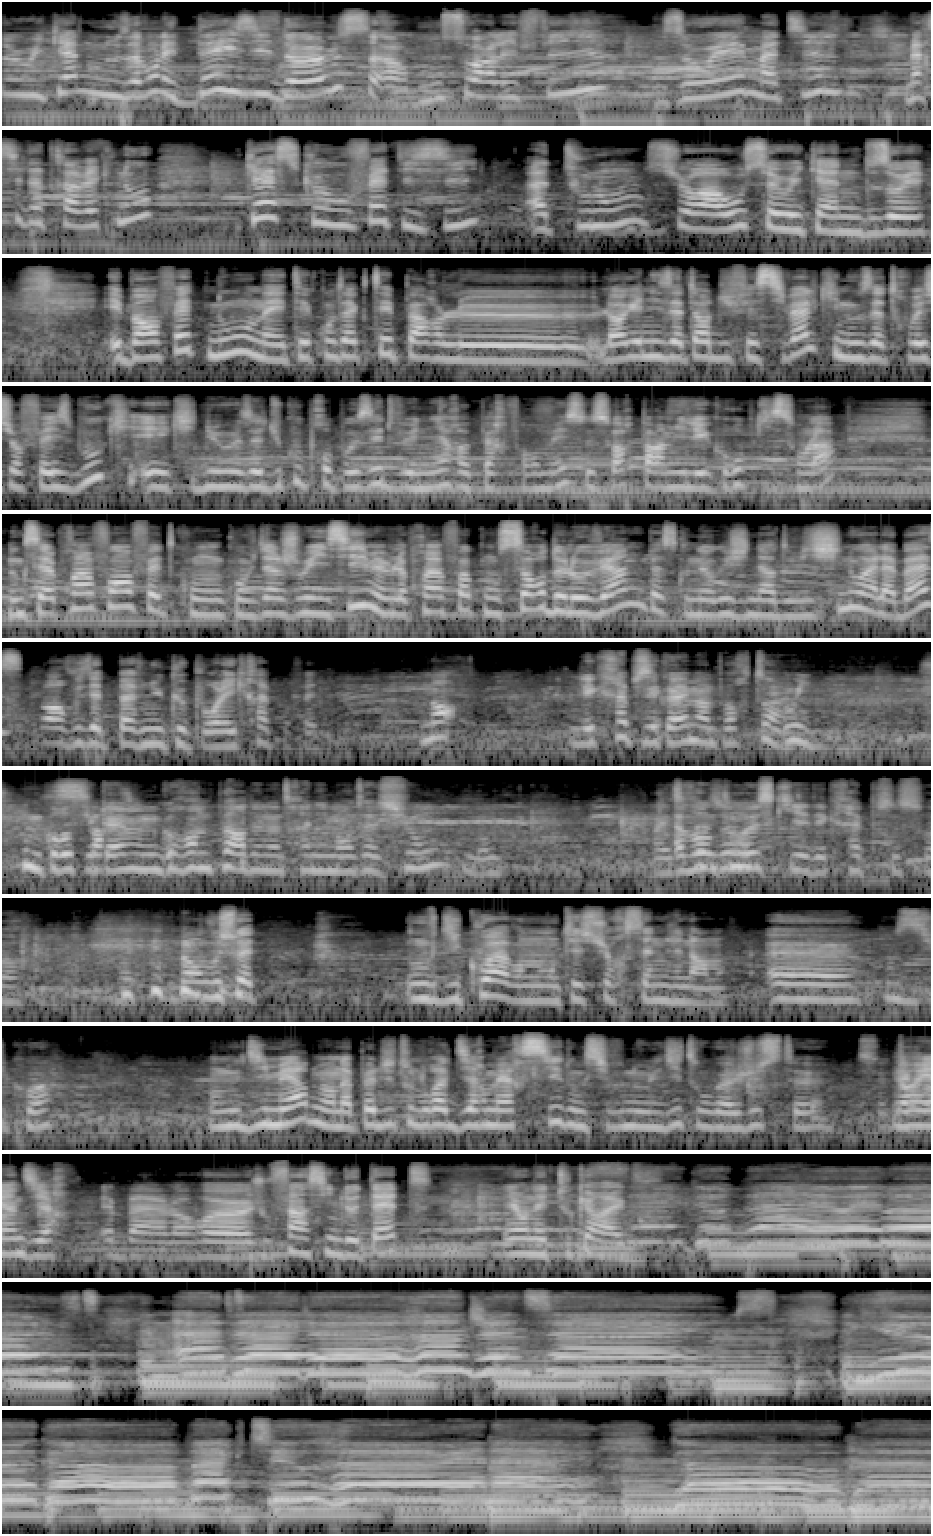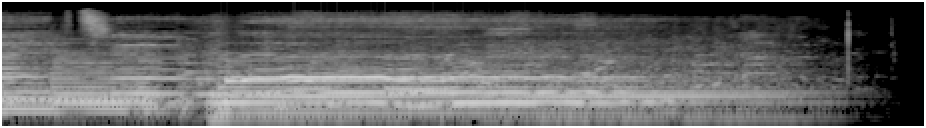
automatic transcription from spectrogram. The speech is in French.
Ce week-end, nous avons les Daisy Dolls. Alors bonsoir les filles, Zoé, Mathilde, merci d'être avec nous. Qu'est-ce que vous faites ici à Toulon sur Arou ce week-end, Zoé? Et ben en fait, nous, on a été contactés par l'organisateur du festival qui nous a trouvé sur Facebook et qui nous a du coup proposé de venir performer ce soir parmi les groupes qui sont là. Donc c'est la première fois en fait qu'on qu'on vient jouer ici, même la première fois qu'on sort de l'Auvergne parce qu'on est originaire de Vichy nous à la base. Alors vous n'êtes pas venu que pour les crêpes en fait? Non, Les crêpes, c'est quand même important. Oui. Une grosse C'est quand même une grande part de notre alimentation. Donc, on est Avant très tout. heureuse qu'il y ait des crêpes ce soir. Ben, on vous souhaite. On vous dit quoi avant de monter sur scène généralement? Euh, on se dit quoi? On nous dit merde, mais on n'a pas du tout le droit de dire merci. Donc si vous nous le dites, on va juste euh, ne rien dire. Eh ben alors euh, je vous fais un signe de tête et on est tout cœur avec vous.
